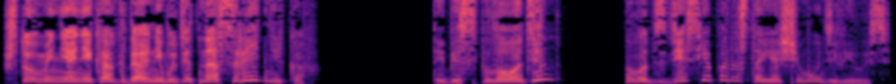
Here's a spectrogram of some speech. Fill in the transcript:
что у меня никогда не будет наследников? Ты бесплоден? Вот здесь я по-настоящему удивилась.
